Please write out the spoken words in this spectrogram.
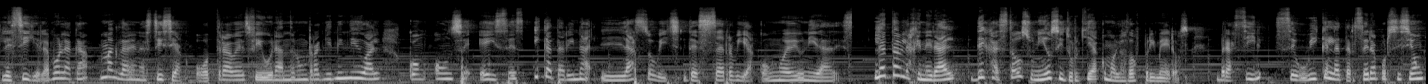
Le sigue la polaca Magdalena Stisiak, otra vez figurando en un ranking individual con 11 aces, y Katarina Lazovic de Serbia con 9 unidades. La tabla general deja a Estados Unidos y Turquía como los dos primeros. Brasil se ubica en la tercera posición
